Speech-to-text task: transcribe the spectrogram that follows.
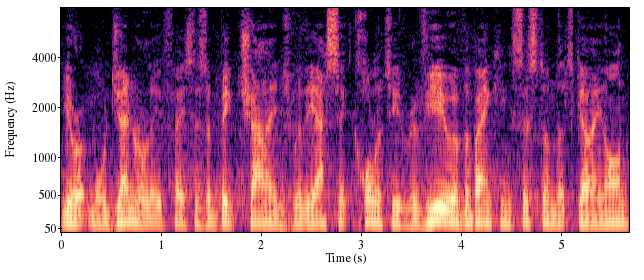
Europe more generally faces a big challenge with the asset quality review of the banking system that's going on.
